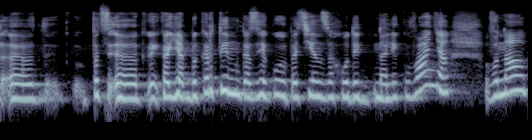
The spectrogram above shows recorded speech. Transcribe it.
е, е, якби картинка, з якою пацієнт заходить на лікування, вона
